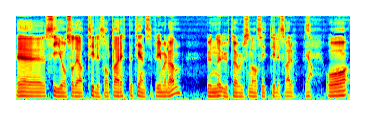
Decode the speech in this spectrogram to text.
eh, sier jo også det at tillitsvalgte har rett til tjenestefri med lønn under utøvelsen av sitt tillitsverv. Ja. Og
